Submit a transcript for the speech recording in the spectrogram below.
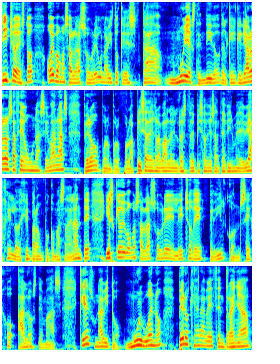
Dicho esto, hoy vamos a hablar sobre un hábito que está muy extendido, del que quería hablaros hace unas semanas, pero bueno, por, la prisa de grabar el resto de episodios antes de irme de viaje, lo dejé para un poco más adelante, y es que hoy vamos a hablar sobre el hecho de pedir consejo a los demás, que es un hábito muy bueno, pero que a la vez entraña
